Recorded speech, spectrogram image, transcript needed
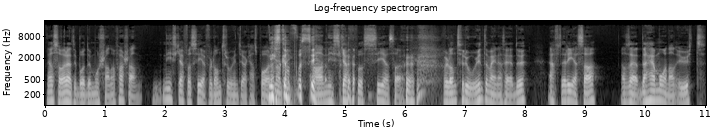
Jag sa det till både morsan och farsan. Ni ska få se för de tror inte jag kan spara Ni ska någonting. få se. Ja, ni ska få se sa jag. För de tror ju inte mig när jag säger du, efter resa, alltså den här månaden ut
